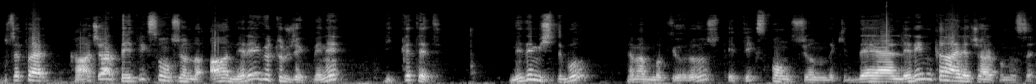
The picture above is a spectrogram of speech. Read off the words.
bu sefer k çarpı fx fonksiyonunda a nereye götürecek beni? Dikkat et. Ne demişti bu? Hemen bakıyoruz. fx fonksiyonundaki değerlerin k ile çarpılması.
